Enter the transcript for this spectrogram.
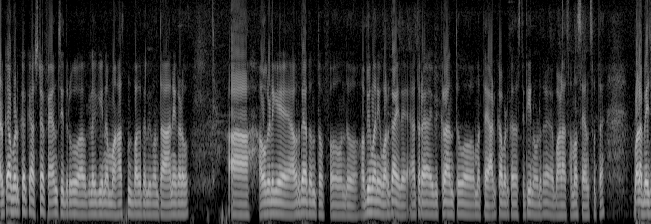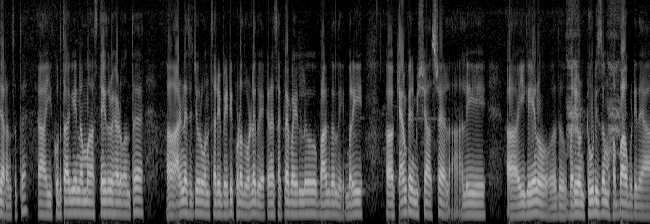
ಅಡ್ಕ ಬಡ್ಕಕ್ಕೆ ಅಷ್ಟೇ ಫ್ಯಾನ್ಸ್ ಇದ್ದರು ಅವುಗಳಿಗೆ ನಮ್ಮ ಹಾಸನ ಭಾಗದಲ್ಲಿರುವಂಥ ಆನೆಗಳು ಅವುಗಳಿಗೆ ಅವ್ರದ್ದೇ ಆದಂಥ ಒಂದು ಅಭಿಮಾನಿ ವರ್ಗ ಇದೆ. ಆ ಥರ ವಿಕ್ರಾಂತು ಮತ್ತು ಅಡ್ಕ ಬಡ್ಕದ ಸ್ಥಿತಿ ನೋಡಿದ್ರೆ ಭಾಳ ಸಮಸ್ಯೆ ಅನಿಸುತ್ತೆ. ಭಾಳ ಬೇಜಾರು ಅನಿಸುತ್ತೆ. ಈ ಕುರಿತಾಗಿ ನಮ್ಮ ಸ್ನೇಹಿತರು ಹೇಳುವಂತೆ ಅರಣ್ಯ ಸಚಿವರು ಒಂದು ಸರಿ ಭೇಟಿ ಕೊಡೋದು ಒಳ್ಳೆಯದು ಯಾಕಂದರೆ ಸಕ್ಕರೆಬೈಲು ಭಾಗದಲ್ಲಿ ಬರೀ ಕ್ಯಾಂಪೇನ್ ವಿಷಯ ಅಷ್ಟೇ ಅಲ್ಲ, ಅಲ್ಲಿ ಈಗ ಏನು ಅದು ಬರೀ ಒಂದು ಟೂರಿಸಮ್ ಹಬ್ ಆಗಿಬಿಟ್ಟಿದೆ ಆ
